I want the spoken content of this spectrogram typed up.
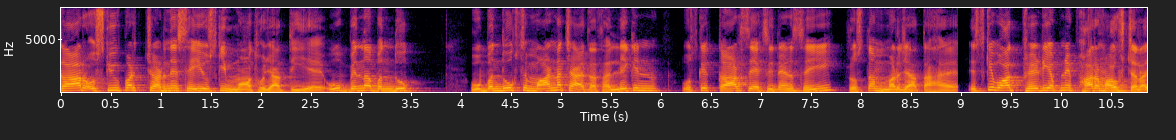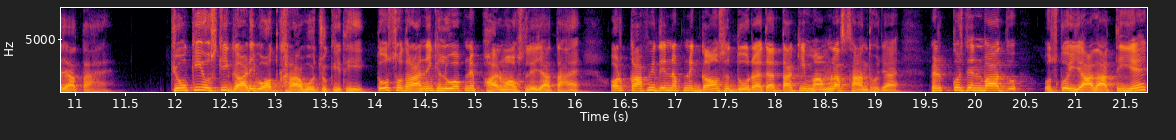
कार उसके ऊपर चढ़ने से ही उसकी मौत हो जाती है। वो बिना बंदूक, वो बंदूक से मारना चाहता था, लेकिन उसके कार से एक्सीडेंट से ही रुस्तम मर जाता है। इसके बाद फ्रेडी अपने फार्म हाउस चला जाता है, क्योंकि उसकी गाड़ी बहुत ख़राब हो चुकी थी। तो सुधराने के लिए वो अपने फार्म हाउस ले जाता है और काफ़ी दिन अपने गाँव से दूर रहता है ताकि मामला शांत हो जाए। फिर कुछ दिन बाद उसको याद आती है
